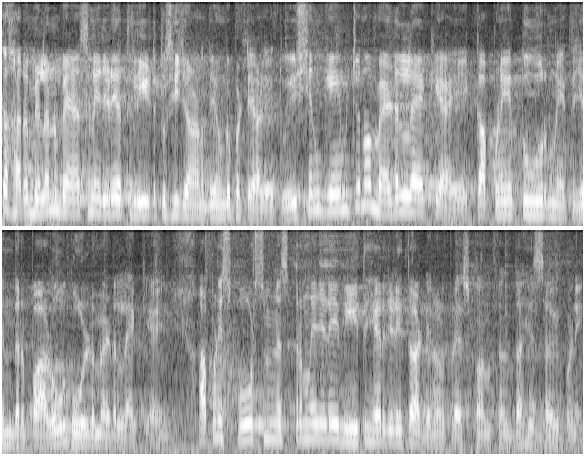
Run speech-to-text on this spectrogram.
ਇੱਕ ਹਰਮਿਲਨ ਬੈਂਸ ਨੇ ਜਿਹੜੇ ਐਥਲੀਟ ਤੁਸੀਂ ਜਾਣਦੇ ਹੋਗੇ ਪਟਿਆਲੇ ਤੋਂ ਏਸ਼ੀਅਨ ਗੇਮ 'ਚ ਨਾ ਮੈਡਲ ਲੈ ਕੇ ਆਏ ਇੱਕ ਆਪਣੇ ਤੂਰ ਨੇ ਤਜਿੰਦਰਪਾਲ ਉਹ 골ਡ ਮੈਡਲ ਲੈ ਕੇ ਆਏ। ਆਪਣੇ ਸਪੋਰਟਸ ਮਿਨਿਸਟਰ ਨੇ ਜਿਹੜੇ ਨੀਤ ਹੇਰ ਜਿਹੜੇ ਤੁਹਾਡੇ ਨਾਲ ਪ੍ਰੈਸ ਕਾਨਫਰੰਸ ਦਾ ਹਿੱਸਾ ਵੀ ਬਣੇ।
